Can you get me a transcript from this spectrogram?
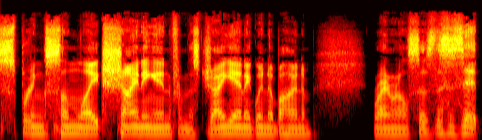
spring sunlight shining in from this gigantic window behind him. Ryan Reynolds says, "This is it.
